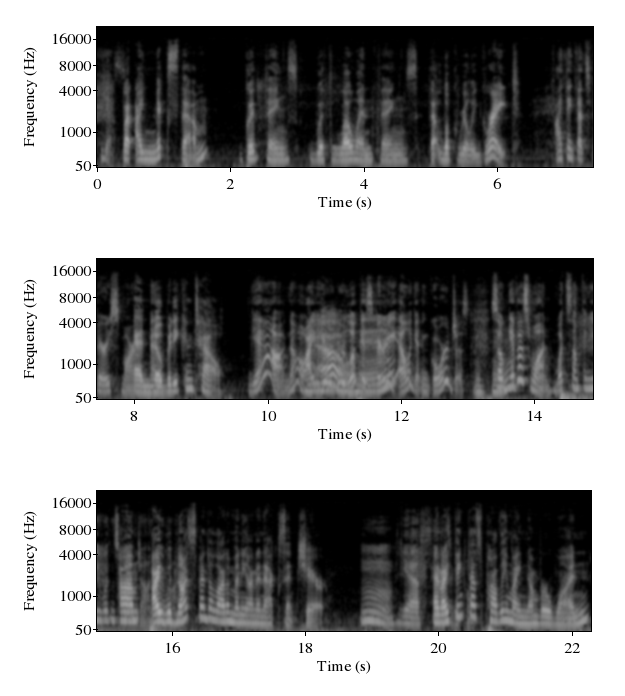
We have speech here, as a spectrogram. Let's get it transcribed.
Mm-hmm. Yes. But I mix them, good things, with low end things that look really great. I think that's very smart. And nobody can tell. Yeah, no, I your, your No. look is very elegant and gorgeous. So give us one. What's something you wouldn't splurge Um, on? I would not spend a lot of money on an accent chair. Mm, Yes, And I that's a good think point. that's probably my number one.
